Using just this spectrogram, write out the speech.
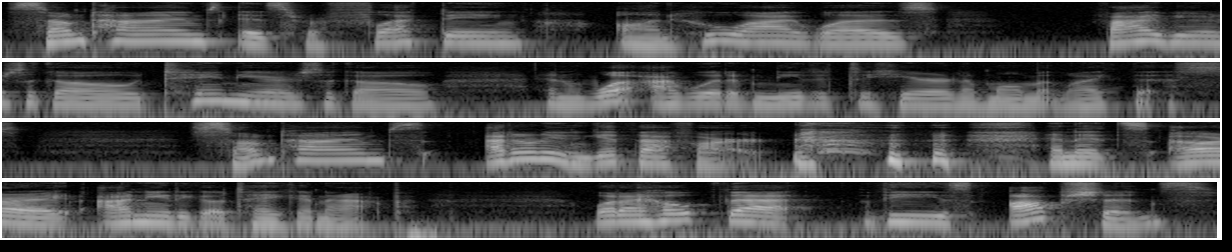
Sometimes it's reflecting on who I was five years ago, 10 years ago, and what I would have needed to hear in a moment like this. Sometimes I don't even get that far. and it's all right, I need to go take a nap. What I hope that these options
